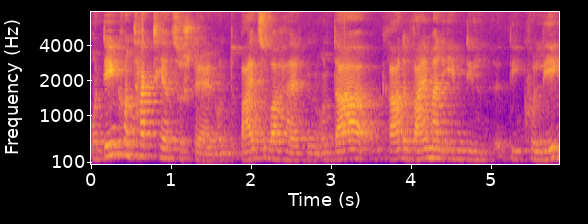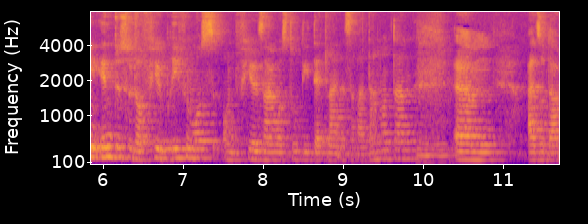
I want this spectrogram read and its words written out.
und den Kontakt herzustellen und beizubehalten und da, gerade weil man eben die, die Kollegen in Düsseldorf viel briefen muss und viel sagen muss, du, die Deadline ist aber dann und dann, mhm. ähm, also da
